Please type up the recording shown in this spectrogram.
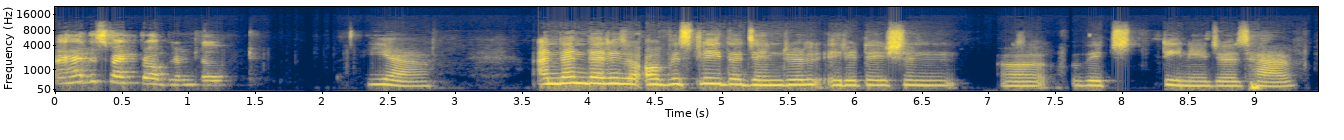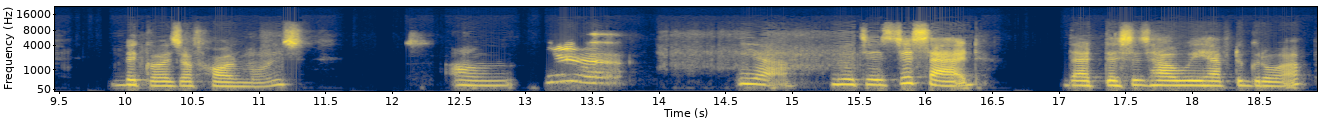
i had the sweat problem too Yeah. And then there is obviously the general irritation uh, which teenagers have because of hormones. Um, yeah yeah, which is just sad that this is how we have to grow up.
